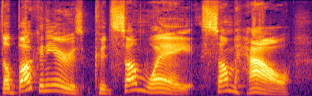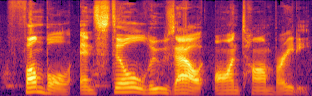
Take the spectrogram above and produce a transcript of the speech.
The Buccaneers could some way, somehow fumble and still lose out on Tom Brady.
